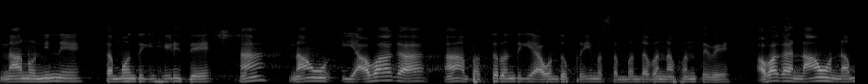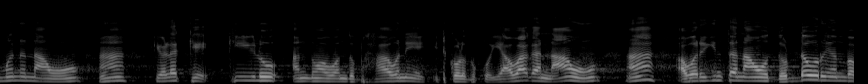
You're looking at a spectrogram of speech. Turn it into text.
ನಾನು ನಿನ್ನೆ ತಮ್ಮೊಂದಿಗೆ ಹೇಳಿದ್ದೆ ಆ, ನಾವು ಯಾವಾಗ ಆ, ಭಕ್ತರೊಂದಿಗೆ ಆ ಒಂದು ಪ್ರೇಮ ಸಂಬಂಧವನ್ನು ಹೊಂತೇವೆ ಆವಾಗ ನಾವು ನಮ್ಮನ್ನು ನಾವು ಆ, ಕೆಳಕ್ಕೆ ಕೀಳು ಅನ್ನುವ ಒಂದು ಭಾವನೆ ಇಟ್ಕೊಳ್ಬೇಕು. ಯಾವಾಗ ನಾವು ಅವರಿಗಿಂತ ನಾವು ದೊಡ್ಡವರು ಎಂಬ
